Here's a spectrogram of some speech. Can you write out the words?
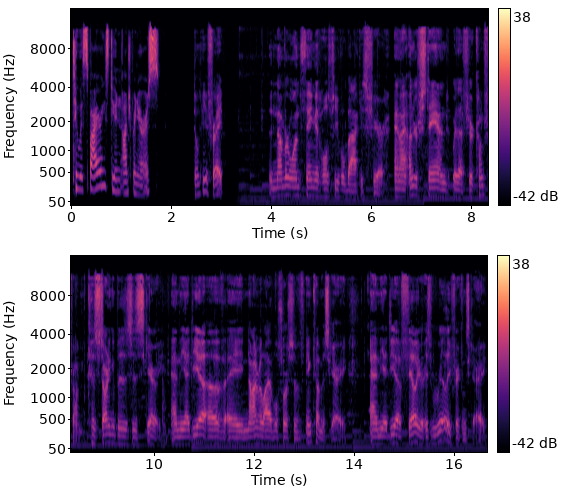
to aspiring student entrepreneurs. Don't be afraid. The number one thing that holds people back is fear. And I understand where that fear comes from because starting a business is scary. And the idea of a non reliable source of income is scary. And the idea of failure is really freaking scary.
